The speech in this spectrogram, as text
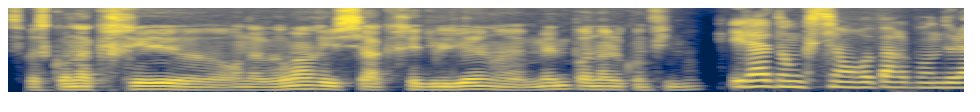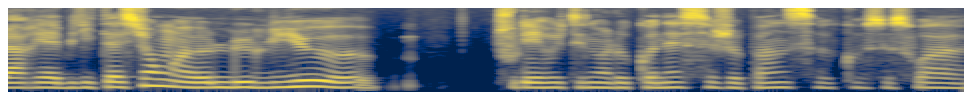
c'est parce qu'on a créé, euh, on a vraiment réussi à créer du lien, euh, même pendant le confinement. Et là, donc, si on reparle bon, de la réhabilitation, euh, le lieu, tous les Ruténois le connaissent, je pense, que ce soit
